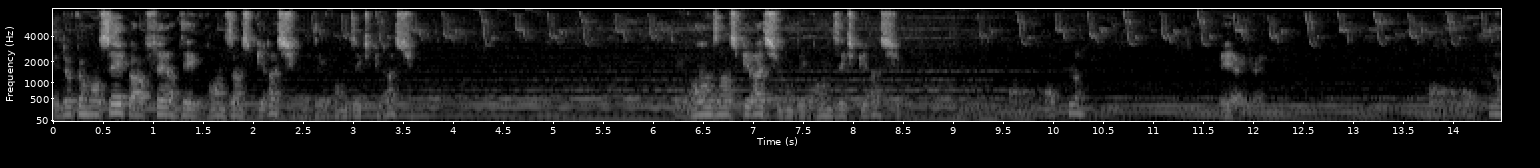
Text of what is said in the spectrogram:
et de commencer par faire des grandes inspirations, des grandes expirations. Des grandes inspirations, des grandes expirations. Ample et agréable. Ample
